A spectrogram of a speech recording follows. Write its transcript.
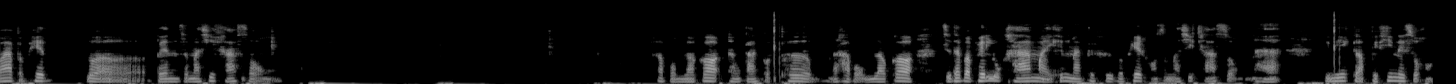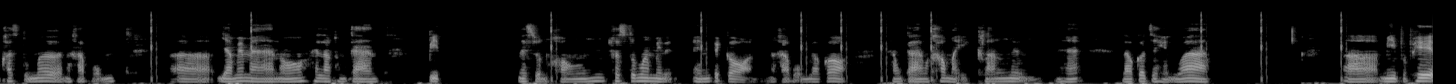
ว่าประเภทเป็นสมาชิกค้าส่ง ครับผมแล้วก็ทำการกดเพิ่มนะครับผมแล้วก็จะได้ประเภทลูกค้าใหม่ขึ้นมาก็คือประเภทของสมาชิกค้าส่งนะฮะทีนี้กลับไปที่ในส่วนของ customer นะครับผมยังไม่มาเนาะให้เราทำการปิดในส่วนของ customer management ไปก่อนนะครับผมแล้วก็ทำการเข้ามาอีกครั้งหนึ่งนะฮะเราก็จะเห็นว่ามีประเภท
